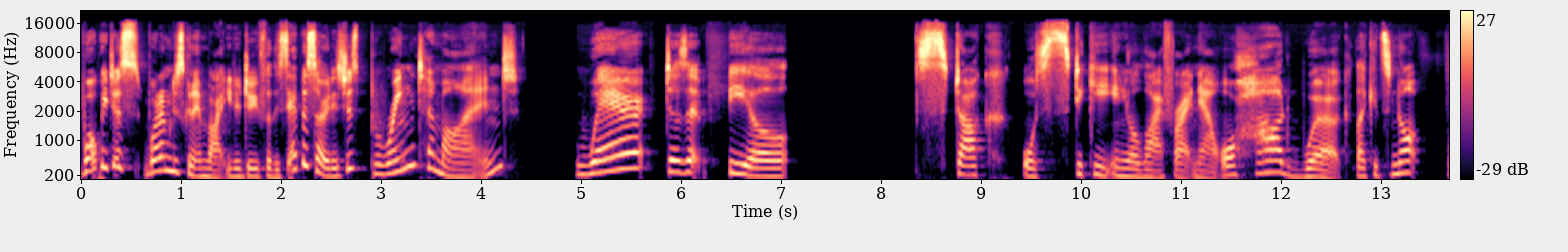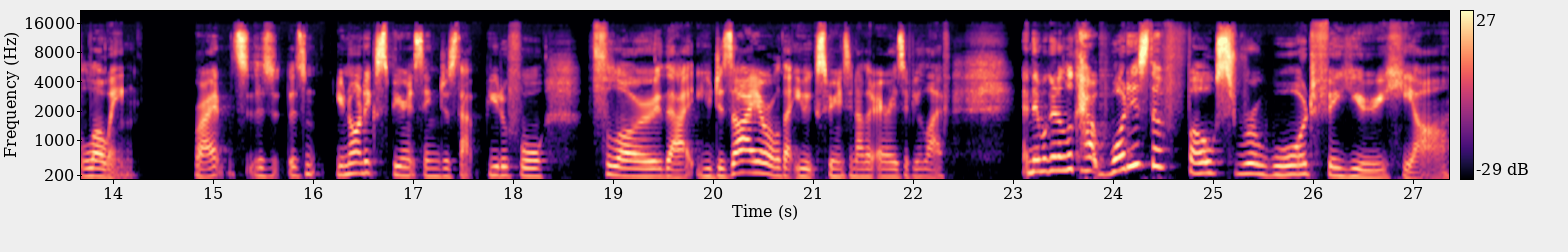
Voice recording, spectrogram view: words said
what we just, what I'm just going to invite you to do for this episode is just bring to mind where does it feel stuck or sticky in your life right now or hard work, like it's not flowing right? There's, there's, you're not experiencing just that beautiful flow that you desire or that you experience in other areas of your life. And then we're going to look at what is the false reward for you here?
